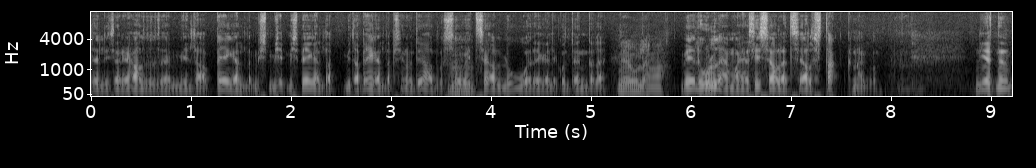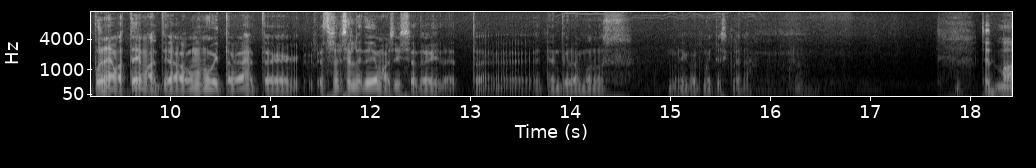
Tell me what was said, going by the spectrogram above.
sellise reaalsuse, mida peegeldab, mis, mis, peegeldab, mida peegeldab sinu teadvus, sa võid mhm. seal luua tegelikult endale veel hullema, veel hullema ja siis sa oled seal stuck nagu. nii et need on põnevad teemad ja on huvitav jah, et, et sa selle teema sisse tõid, et, et nende üle mõnus mõnikord mõtiskleda tead, ma,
